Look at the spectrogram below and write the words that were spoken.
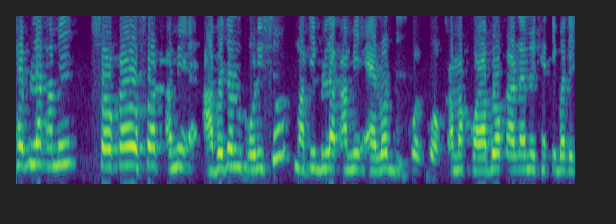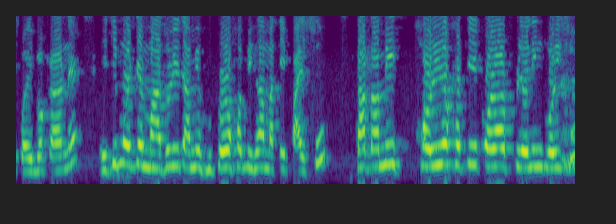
সেইবিলাক আমি চৰকাৰৰ ওচৰত আমি আবেদন কৰিছো। মাটিবিলাক আমি এলত আমাক কৰাবৰ কাৰণে আমি খেতি বাতি কৰিবৰ কাৰণে। ইতিমধ্যে মাজুলীত আমি সোতৰশ বিঘা মাটি পাইছো। তাত আমি সৰিয়হ খেতি কৰাৰ প্লেনিং কৰিছো।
